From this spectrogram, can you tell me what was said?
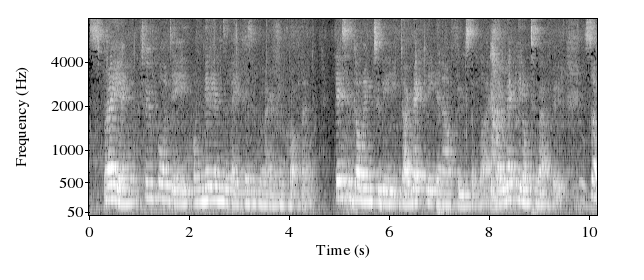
spraying 2,4-D on millions of acres of American cropland. This is going to be directly in our food supply, directly onto our food. So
